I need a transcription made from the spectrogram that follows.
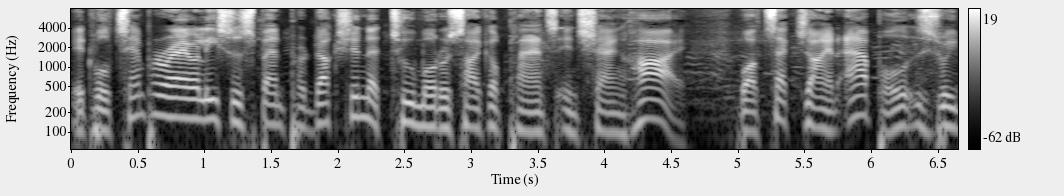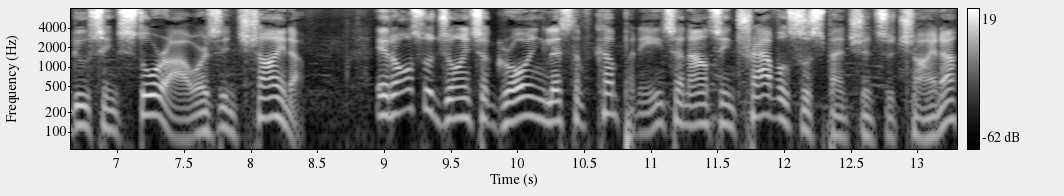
it will temporarily suspend production at two motorcycle plants in Shanghai, while tech giant Apple is reducing store hours in China. It also joins a growing list of companies announcing travel suspensions to China,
